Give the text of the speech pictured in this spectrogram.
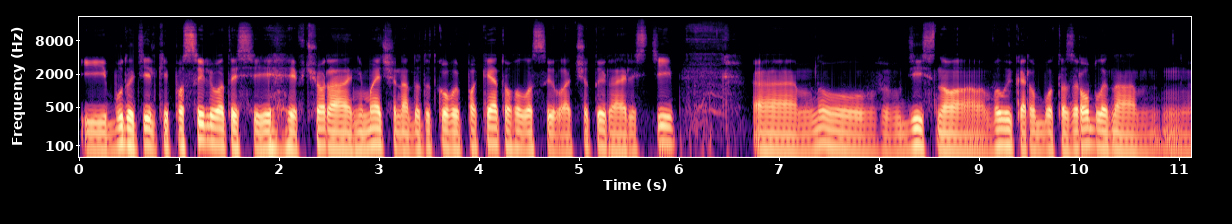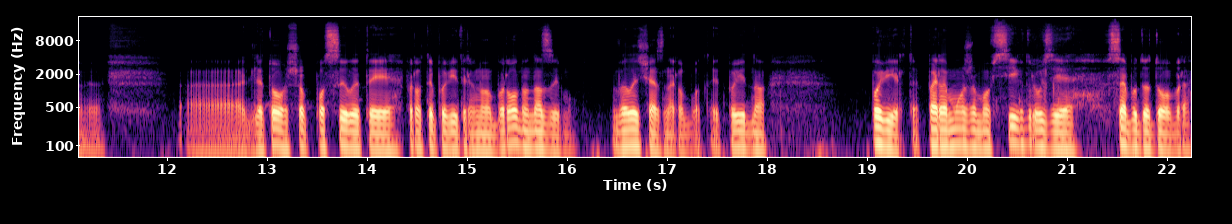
І буде тільки посилюватись. І вчора Німеччина додатковий пакет оголосила 4 аресті. Е, ну, дійсно, велика робота зроблена е, для того, щоб посилити протиповітряну оборону на зиму. Величезна робота. Відповідно, повірте, переможемо всіх, друзі, все буде добре.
